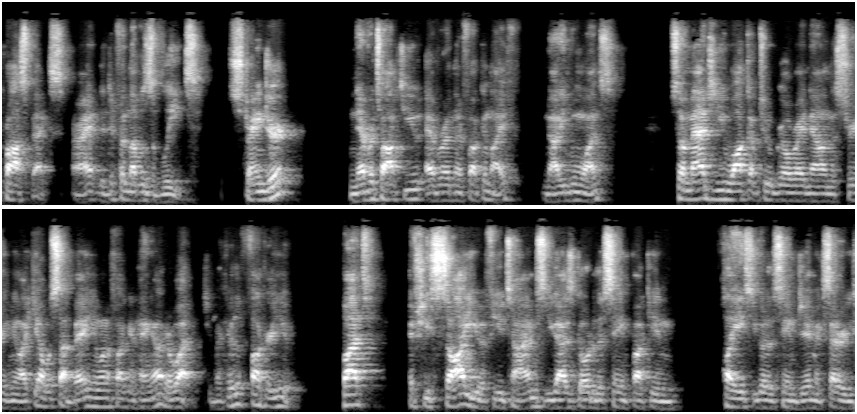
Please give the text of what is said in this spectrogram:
prospects. All right. The different levels of leads. Stranger, never talk to you ever in their fucking life, not even once. So imagine you walk up to a girl right now on the street and you're like, yo, what's up, babe? You want to fucking hang out or what? She's like, who the fuck are you? But if she saw you a few times, you guys go to the same fucking place, you go to the same gym, et cetera. You,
